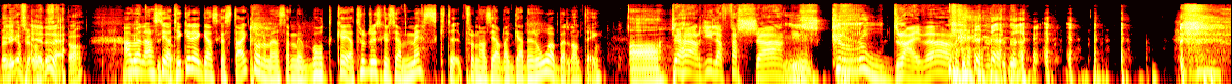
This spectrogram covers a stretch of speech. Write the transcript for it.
Den är fransk. Är det det? Ja. Ja, men alltså, jag tycker det är ganska starkt honom ensam med vodka. Jag trodde du skulle säga mäsk typ, från hans jävla garderob eller någonting. Ah, Det här gillar farsan. Det är screwdriver.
